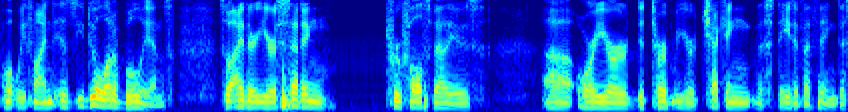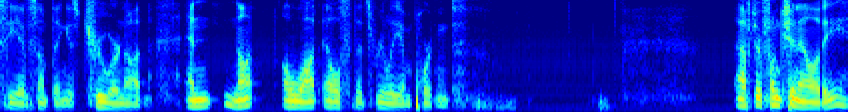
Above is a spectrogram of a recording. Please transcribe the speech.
what we find is you do a lot of booleans. So either you're setting true false values uh, or you're you're checking the state of a thing to see if something is true or not, and not a lot else that's really important. After functionality,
